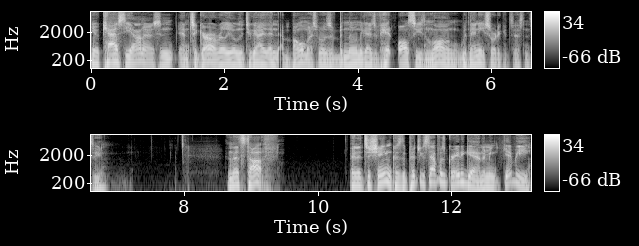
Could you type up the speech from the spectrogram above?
you know, Castellanos and, and Segura really only two guys, and Bohm, I suppose, have been the only guys who've hit all season long with any sort of consistency. And that's tough. And it's a shame because the pitching staff was great again. I mean, Gibby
